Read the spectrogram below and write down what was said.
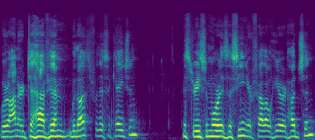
We're honored to have him with us for this occasion. Mr. Isomura is a senior fellow here at Hudson.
